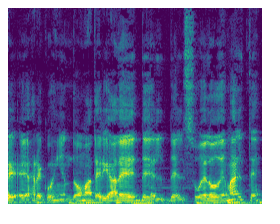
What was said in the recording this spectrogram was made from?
Eh, recogiendo materiales del, del suelo de Marte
